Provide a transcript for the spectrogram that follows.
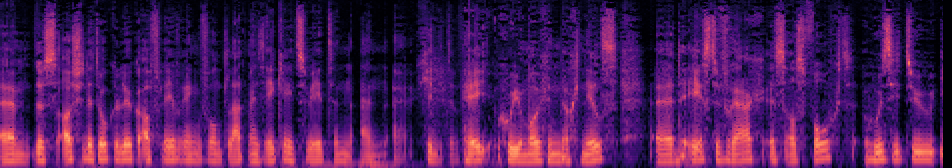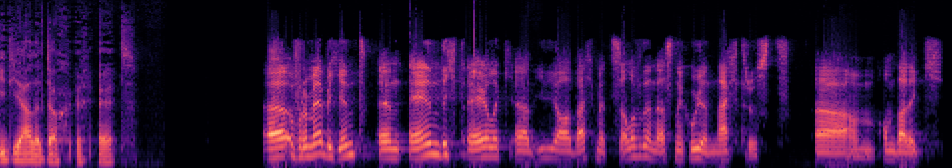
Um, dus als je dit ook een leuke aflevering vond, laat mij zeker iets weten en uh, geniet ervan. Hey, goedemorgen, dag Niels. Uh, de eerste vraag is als volgt. Hoe ziet uw ideale dag eruit? Uh, voor mij begint en eindigt eigenlijk de ideale dag met hetzelfde en dat is een goede nachtrust. Um, omdat ik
